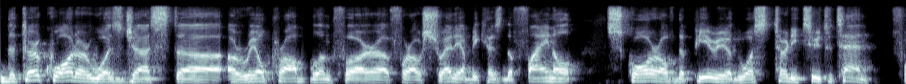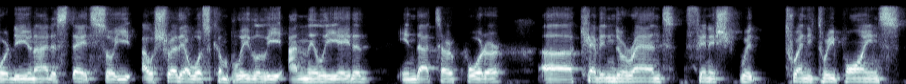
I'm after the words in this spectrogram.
the third quarter was just uh, a real problem for, uh, for Australia because the final score of the period was 32 to 10 for the United States. So Australia was completely annihilated in that third quarter. Uh, Kevin Durant finished with 23 points.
